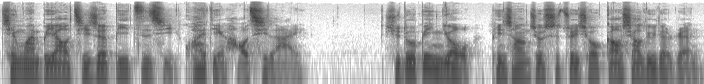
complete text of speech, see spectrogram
千万不要急着逼自己快点好起来。许多病友平常就是追求高效率的人，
